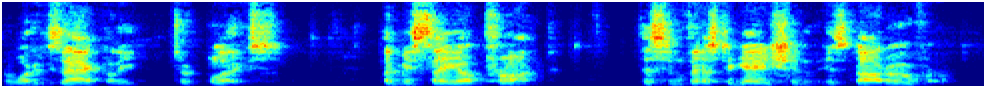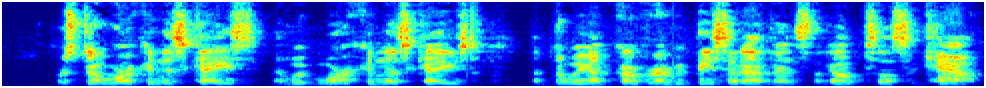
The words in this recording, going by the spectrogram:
and what exactly took place. Let me say up front, this investigation is not over. We're still working this case, and we'll work in this case until we uncover every piece of evidence that helps us account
